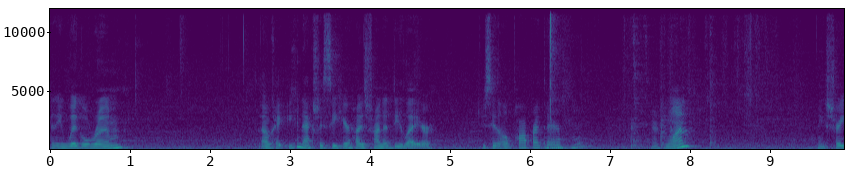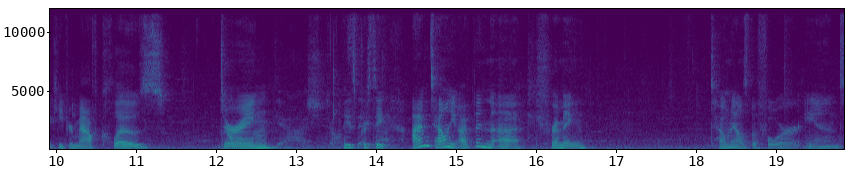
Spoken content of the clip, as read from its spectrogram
any wiggle room. Okay, you can actually see here how he's trying to delayer. Do you see the little pop right there? There's one. Make sure you keep your mouth closed during Oh my gosh, these proceed. I'm telling you, I've been uh, trimming toenails before, and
